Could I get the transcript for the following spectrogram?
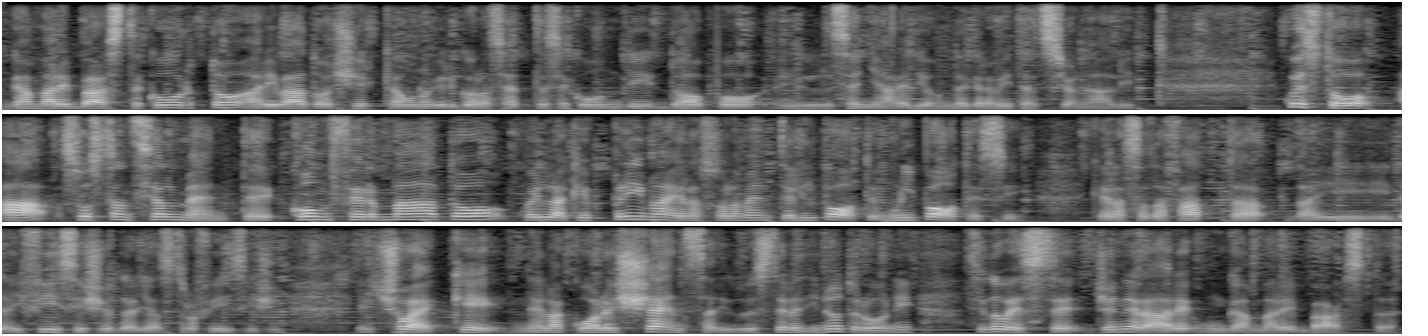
Gamma ray burst corto arrivato a circa 1,7 secondi dopo il segnale di onde gravitazionali. Questo ha sostanzialmente confermato quella che prima era solamente un'ipotesi che era stata fatta dai, dai, fisici e dagli astrofisici, e cioè che nella coalescenza di due stelle di neutroni si dovesse generare un gamma ray burst.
